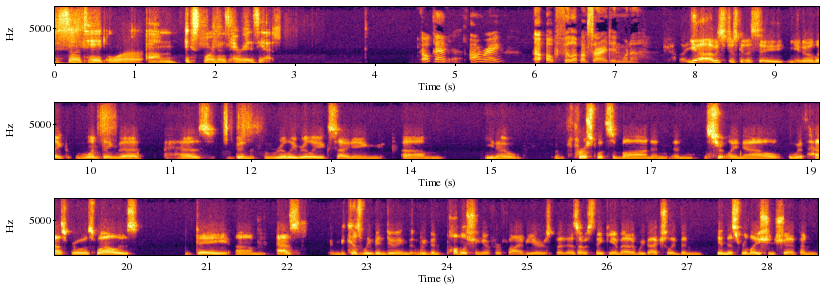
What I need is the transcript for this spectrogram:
facilitate or um, explore those areas yet. Okay. Yeah. All right. Uh, oh, Filip, I'm sorry. I didn't want to. Yeah, I was just going to say, you know, like one thing that has been really, really exciting, um, you know, first with Saban and, and certainly now with Hasbro as well is they, um, as because we've been doing we've been publishing it for five years but as i was thinking about it we've actually been in this relationship and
